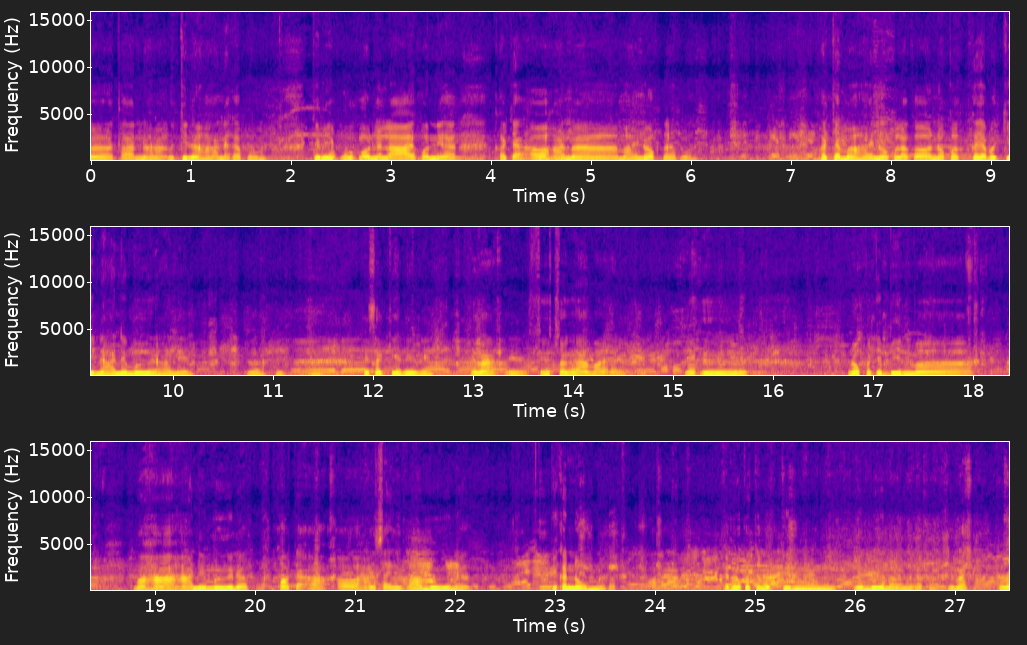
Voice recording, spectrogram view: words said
มาทานอาหารกินอาหารนะครับผม จะมีผู้คนหลายๆคนนี่ครับเขาจะเอาอาหารมามาให้นกนะครับผมเขาจะมาให้นกแล้วก็นกก็จะมากินอาหารในมือนะครับเนี่ยไปสังเกตได้เลยเห็นไหมนี่สวยงามมากเลยนี่คือนกก็จะบินมามาหาอาหารในมือนะเขาจะเอาเอาอาหารใส่ฝ่ามือนะเป็นขนมนะครับแล้วมันก็จะมากินในมือเรานะครับเห็นไหมโอ้โห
